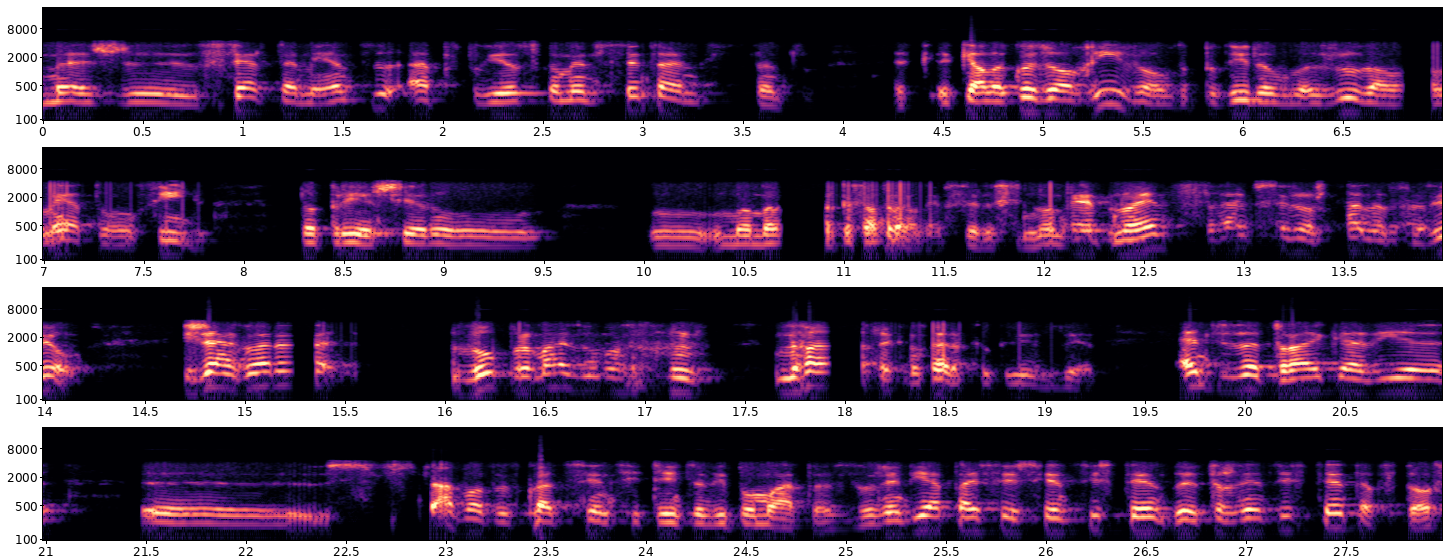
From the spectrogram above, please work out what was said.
mas certamente há portugueses com menos de 60 anos. Portanto, aquela coisa horrível de pedir ajuda a um neto ou a um filho para preencher um, um, uma marcação, não deve ser assim. Não é, não é necessário que seja o Estado a fazê-lo. E já agora vou para mais uma nota, que não era o que eu queria dizer. Antes da Troika havia à volta de 430 diplomatas. Hoje em dia há para 670, 370, portanto,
